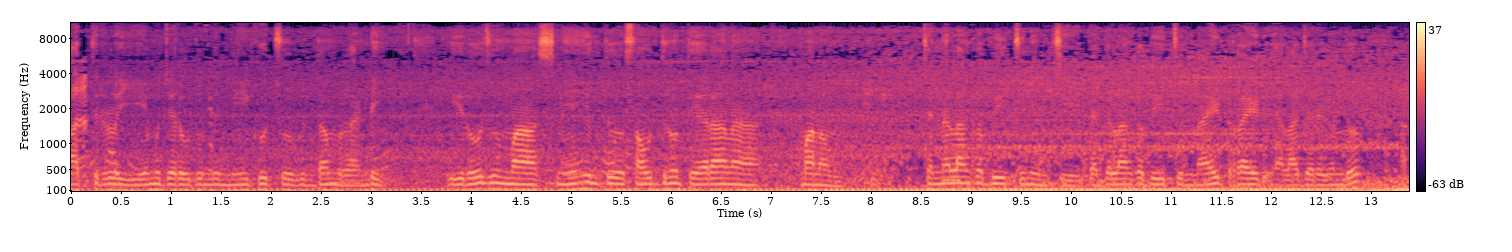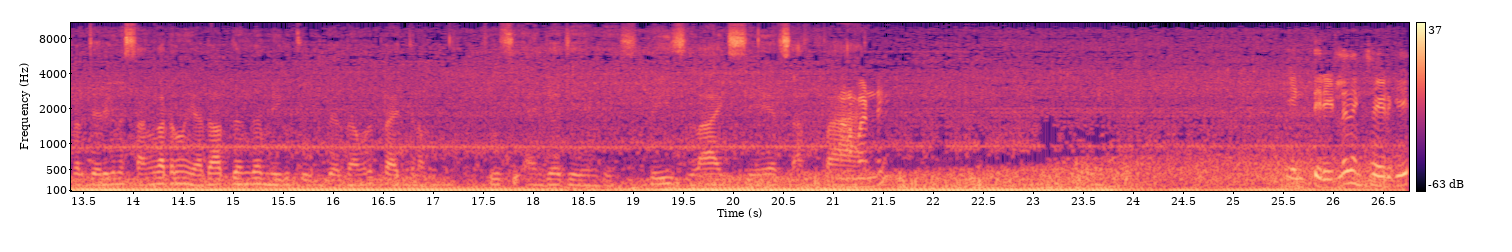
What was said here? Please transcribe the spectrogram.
రాత్రిలో ఏమి జరుగుతుంది మీకు చూపిద్దాం రండి. ఈరోజు మా స్నేహితులు సముద్రం తీరాన మనం చిన్నలంక బీచ్ నుంచి పెద్దలంక బీచ్ నైట్ రైడ్ ఎలా జరిగిందో అక్కడ జరిగిన సంఘటనలు యథార్థంగా మీకు చూపిద్దామని ప్రయత్నం. చూసి ఎంజాయ్ చేయండి. Please like share subscribe. ఏంటి తిరగట్లేదు ఇంక సైడ్కి.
